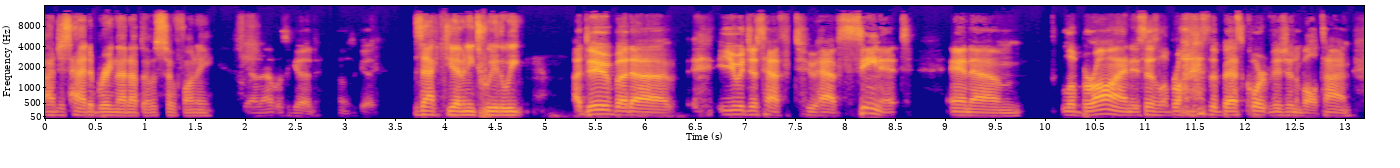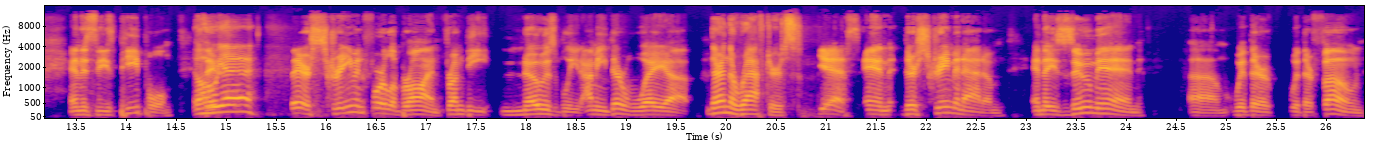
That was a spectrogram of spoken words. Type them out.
I just had to bring that up. That was so funny. Yeah, that was good. That was good. Zach, do you have any tweet of the week? I do, but uh, you would just have to have seen it. And um, LeBron, it says LeBron has the best court vision of all time, and it's these people. Oh yeah, They are screaming for LeBron from the nosebleed. I mean, they're way up. they're in the rafters. Yes, and they're screaming at him, and they zoom in um, with their with their phone,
